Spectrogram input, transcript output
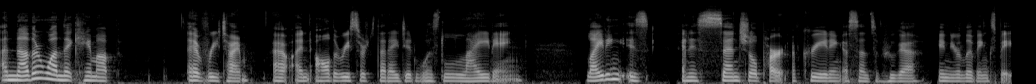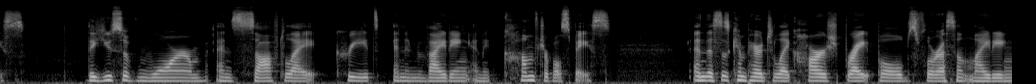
Another one that came up every time uh, and all the research that I did was lighting. Lighting is an essential part of creating a sense of hygge in your living space. The use of warm and soft light creates an inviting and a comfortable space. And this is compared to like harsh, bright bulbs, fluorescent lighting,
